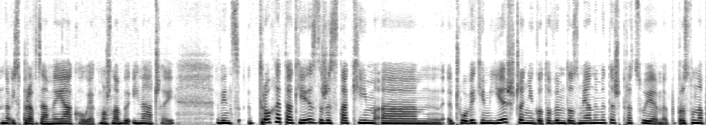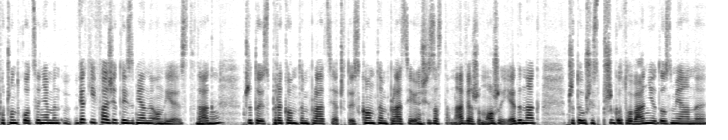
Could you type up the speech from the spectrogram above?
No i sprawdzamy jaką, jak można by inaczej. Więc trochę tak jest, że z takim człowiekiem jeszcze niegotowym do zmiany my też pracujemy. Po prostu na początku oceniamy, w jakiej fazie tej zmiany on jest, tak? Mhm. Czy to jest prekontemplacja, czy to jest kontemplacja i on się zastanawia, że może jednak, czy to już jest przygotowanie do zmiany.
